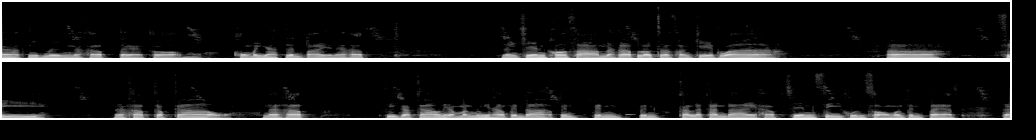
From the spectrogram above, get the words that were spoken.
ยากนิดนึงนะครับ แต่ก็คงไม่ยากเกินไปนะครับ อย่างเช่นข้อ 3 นะครับ เราจะสังเกตว่าอ่า4นะครับกับ 9 นะครับ4กับ9เนี่ยมันไม่มีทางเป็นได้เป็นเป็นเป็นกันและกันได้ครับ เช่น4คูณ2มันเป็น 8 แต่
